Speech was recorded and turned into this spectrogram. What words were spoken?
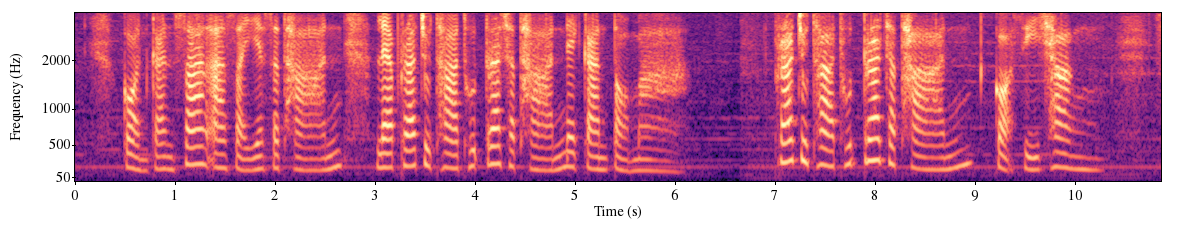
2431 ก่อนการสร้างอาศัยสถาน และพระจุฑาทุตราชฐานในการต่อมา พระจุฑาทุตราชฐาน เกาะสีชัง ส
